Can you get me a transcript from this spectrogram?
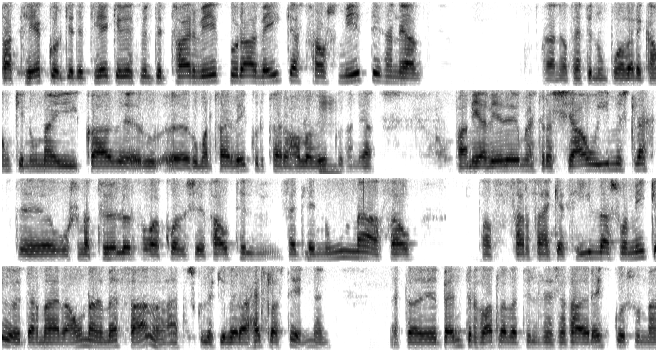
það tekur, getur tekið upp myndir tvær vikur að veikjast frá smiti þannig að, þannig að þetta er nú búið að vera í gangi núna í hvað, rúmar tvær vikur, tvær og halva viku mm. þannig að Þannig að við hefum eftir að sjá ímislegt uh, og svona tölur þó að komum sér fá til felli núna þá þá þarf það ekki að þýða svo mikið þetta er maður ánaði með það að þetta skulle ekki vera að hellast inn en þetta bendur þó allavega til þess að það er einhver svona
